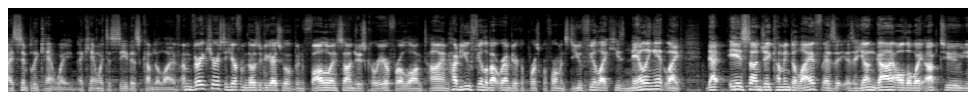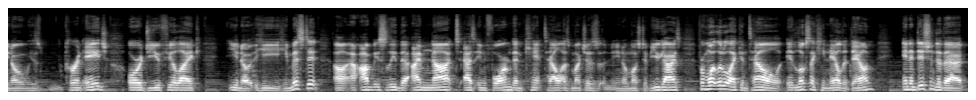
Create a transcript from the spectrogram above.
I simply can't wait. I can't wait to see this come to life. I'm very curious to hear from those of you guys who have been following Sanjay's career for a long time. How do you feel about Ranbir Kapoor's performance? Do you feel like he's nailing it? Like that is Sanjay coming to life as a, as a young guy all the way up to, you know, his current age? Or do you feel like you know he he missed it. Uh, obviously, that I'm not as informed and can't tell as much as you know most of you guys. From what little I can tell, it looks like he nailed it down. In addition to that,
